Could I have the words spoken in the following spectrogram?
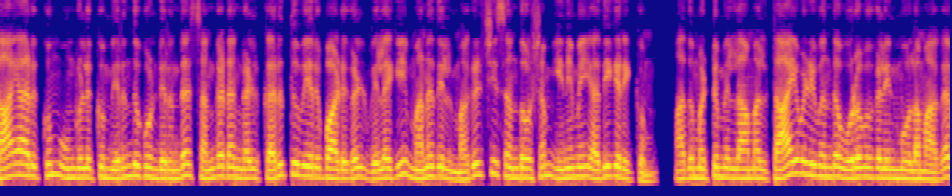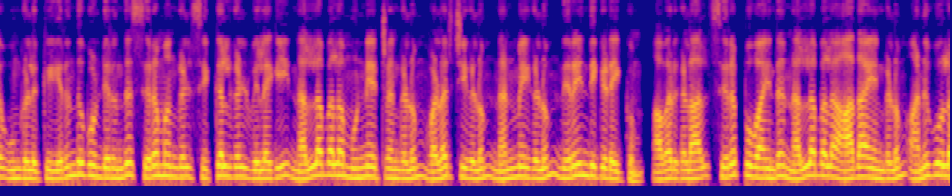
தாயாருக்கும் உங்களுக்கும் இருந்து கொண்டிருந்த சங்கடங்கள் கருத்து வேறுபாடுகள் விலகி மனதில் மகிழ்ச்சி சந்தோஷம் இனிமை அதிகரிக்கும். அது மட்டுமில்லாமல் தாய் வழிவந்த உறவுகளின் மூலமாக உங்களுக்கு இருந்து கொண்டிருந்த சிரமங்கள் சிக்கல்கள் விலகி நல்லபல முன்னேற்றங்களும் வளர்ச்சிகளும் நன்மைகளும் நிறைந்து கிடைக்கும். அவர்களால் சிறப்பு வாய்ந்த நல்லபல ஆதாயங்களும் அனுகூல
